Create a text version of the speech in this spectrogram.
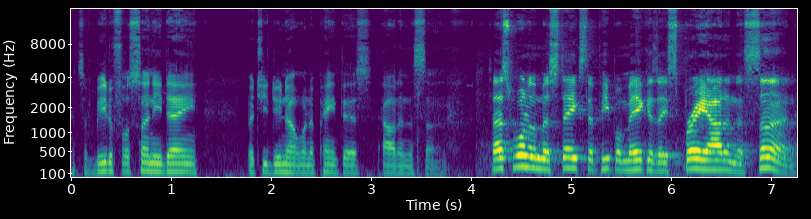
It's a beautiful sunny day, but you do not want to paint this out in the sun. So that's one of the mistakes that people make is they spray out in the sun.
